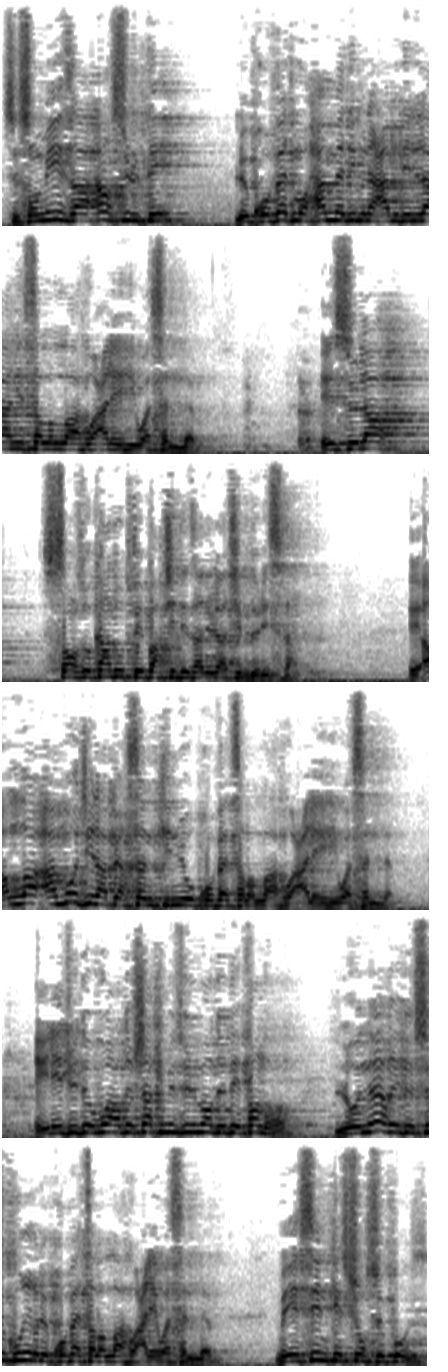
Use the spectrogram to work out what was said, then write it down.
Se sont mis à insulter le prophète Mohammed ibn Abdullah sallallahu alayhi wa sallam. Et cela, sans aucun doute, fait partie des annulatifs de l'islam. Et Allah a maudit la personne qui nuit au prophète sallallahu alayhi wa sallam. Et il est du devoir de chaque musulman de défendre l'honneur et de secourir le prophète sallallahu alayhi wa sallam. Mais ici une question se pose.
